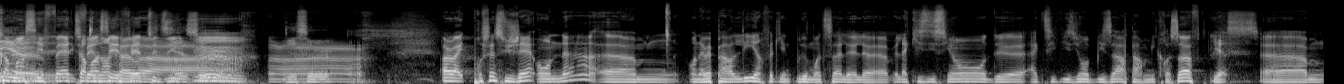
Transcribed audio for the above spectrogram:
comment c'est fait, comment c'est fait, tu dis. Bien hmm. sûr. Bien sûr. All right, prochain sujet. On a, euh, on avait parlé, en fait, il y a un coup de mois de ça, l'acquisition de Activision Blizzard par Microsoft. Yes. Euh,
